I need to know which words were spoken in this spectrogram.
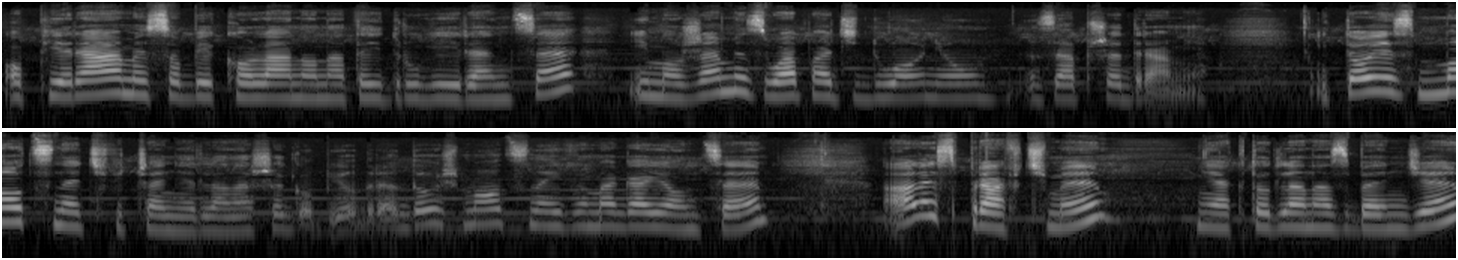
Opieramy sobie kolano na tej drugiej ręce i możemy złapać dłonią za przedramię. I to jest mocne ćwiczenie dla naszego biodra, dość mocne i wymagające, ale sprawdźmy, jak to dla nas będzie.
